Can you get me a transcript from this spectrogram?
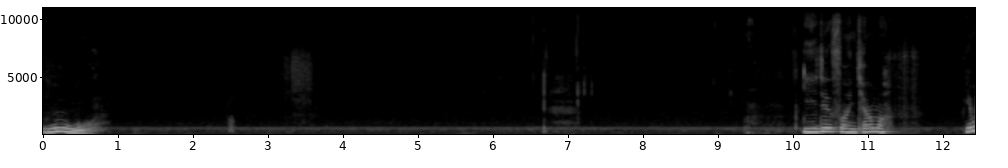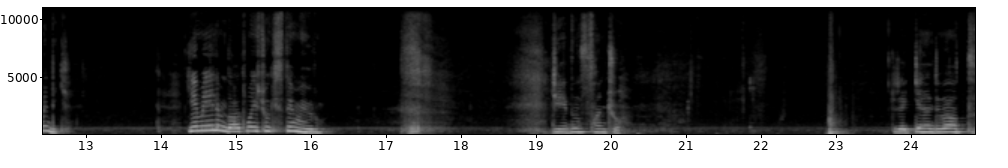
Oo. Yiyeceğiz sanki ama yemedik. Yemeyelim dağıtmayı çok istemiyorum. Jadon Sancho. Direkt geldi ve attı.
